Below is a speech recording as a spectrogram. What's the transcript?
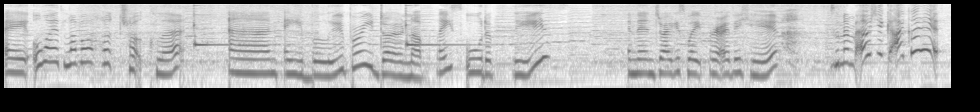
a... Oh, I'd love a hot chocolate and a blueberry donut. Place order, please. And then do I wait for it over here? It's gonna... Oh, I got it!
